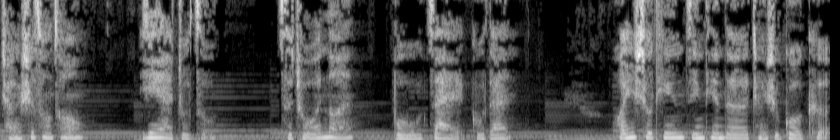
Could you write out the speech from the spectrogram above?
城市匆匆，因爱驻足，此处温暖，不再孤单。欢迎收听今天的城市过客。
